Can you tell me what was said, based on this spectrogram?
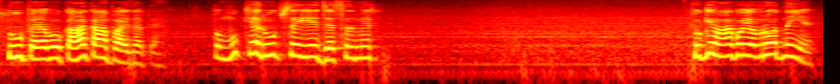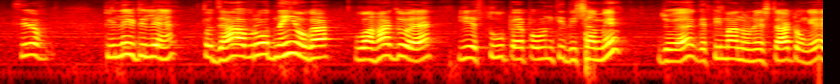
स्तूप है, वो कहाँ कहाँ पाए जाते हैं? तो मुख्य रूप से ये जैसलमेर। क्योंकि वहाँ कोई अवरोध नहीं है, सिर्फ़ टिले ही टिले हैं। तो जहाँ अवरोध नहीं होगा, वहाँ जो है, ये स्तूप है, पवन की दिशा में जो है, गतिमान होने स्टार्ट होंगे।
